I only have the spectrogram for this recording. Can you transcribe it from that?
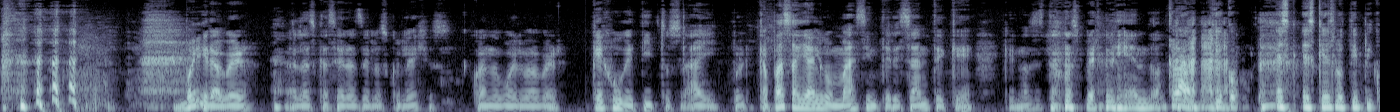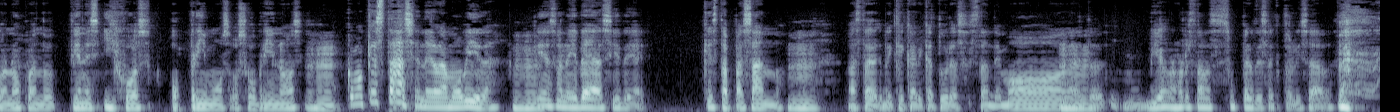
Voy a ir a ver a las caseras de los colegios cuando vuelva a ver qué juguetitos hay. Porque capaz hay algo más interesante que, que nos estamos perdiendo. Claro, que es, es que es lo típico, ¿no? Cuando tienes hijos o primos o sobrinos, como que estás en la movida. Tienes una idea así de qué está pasando. hasta de qué caricaturas están de moda. Entonces, viejo, nosotros estamos súper desactualizados.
